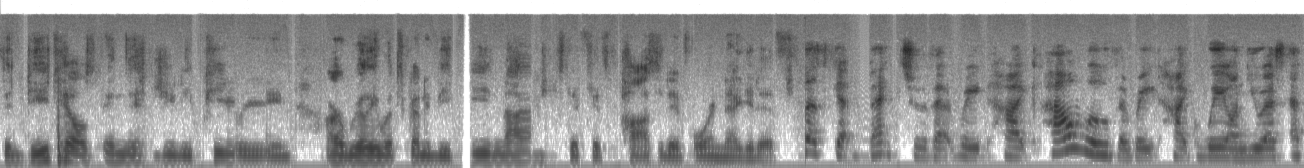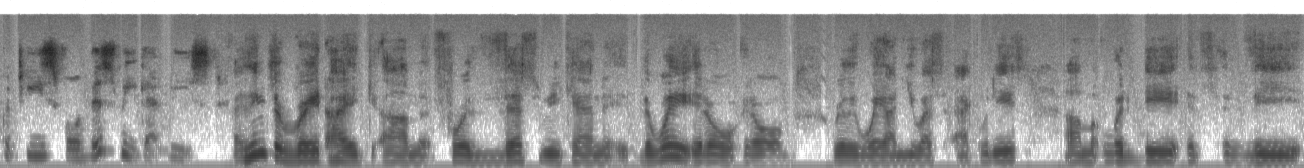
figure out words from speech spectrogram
The details in this GDP reading are really what's going to be key, not just if it's positive or negative. Let's get back to that rate hike. How will the rate hike weigh on U.S. equities for this week at least? I think the rate hike um, for this weekend, the way it'll it'll really weigh on U.S. equities um, would be if the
